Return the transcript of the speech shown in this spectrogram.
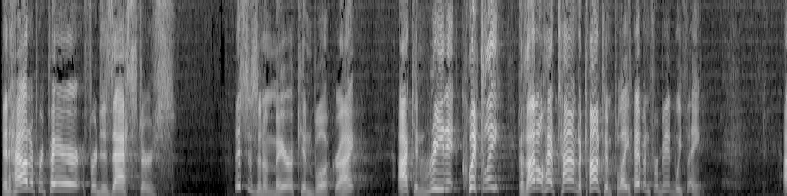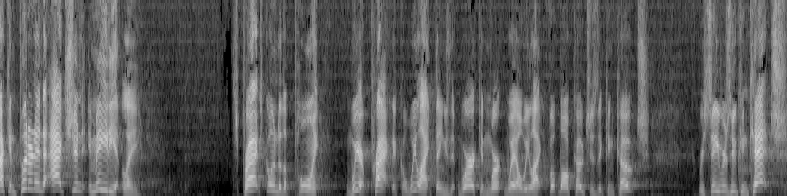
And how to prepare for disasters. This is an American book, right? I can read it quickly because I don't have time to contemplate. Heaven forbid we think. I can put it into action immediately. It's practical and to the point. We are practical. We like things that work and work well. We like football coaches that can coach, receivers who can catch,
